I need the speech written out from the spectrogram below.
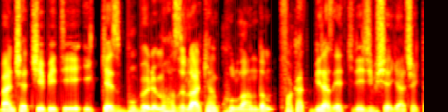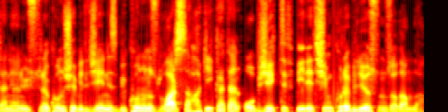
Ben ChatGPT'yi ilk kez bu bölümü hazırlarken kullandım. Fakat biraz etkileyici bir şey gerçekten yani üstüne konuşabileceğiniz bir konunuz varsa hakikaten objektif bir iletişim kurabiliyorsunuz adamla.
